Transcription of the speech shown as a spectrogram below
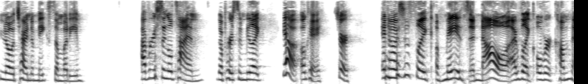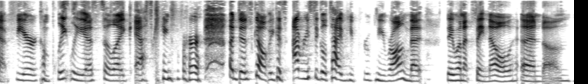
you know, trying to make somebody every single time the person be like, yeah, okay, sure. And I was just like amazed. And now I've like overcome that fear completely as to like asking for a discount because every single time he proved me wrong that they wouldn't say no. And, um,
